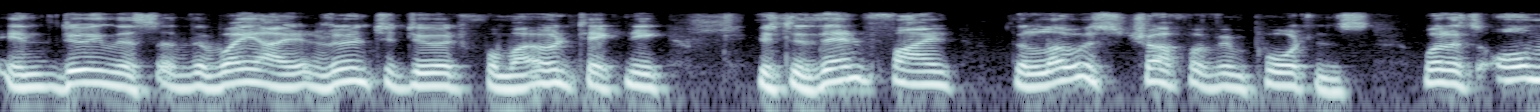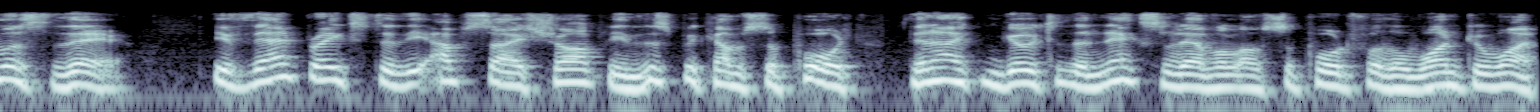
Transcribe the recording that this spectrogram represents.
in doing this. And the way I learned to do it for my own technique is to then find the lowest trough of importance. Well, it's almost there. If that breaks to the upside sharply and this becomes support, then I can go to the next level of support for the one to one.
